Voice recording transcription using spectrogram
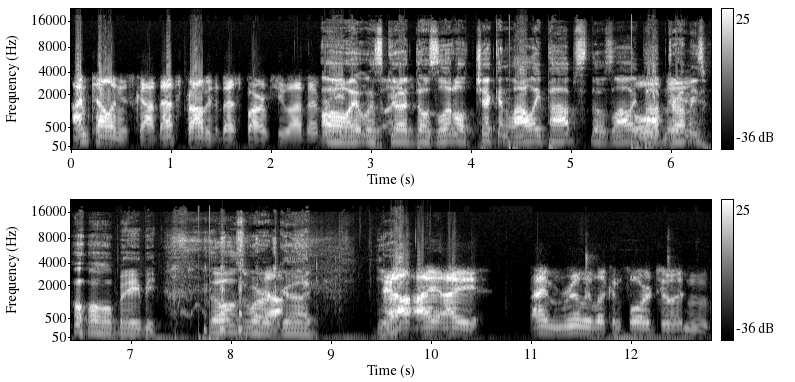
I'm telling you, Scott, that's probably the best barbecue I've ever. Oh, it was good. Those little chicken lollipops, those lollipop man. drummies. Oh, baby, those were Yeah. good. Yeah, I, I I'm really looking forward to it, and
